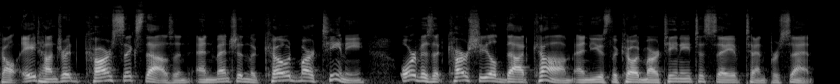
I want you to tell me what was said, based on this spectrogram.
Call 800 CAR 6000 and mention the code Martini or visit carshield.com and use the code Martini to save 10%.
